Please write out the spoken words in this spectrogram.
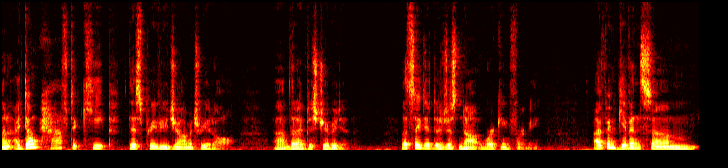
And I don't have to keep this preview geometry at all um, that I've distributed. Let's say that they're just not working for me. I've been given some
